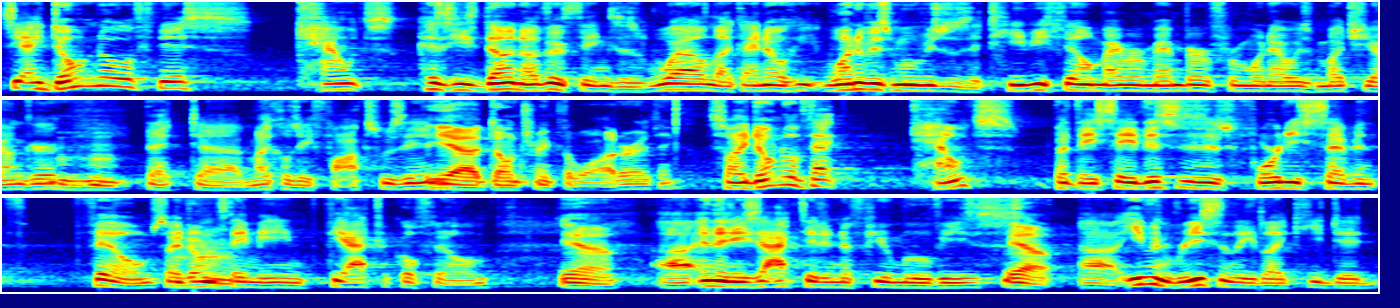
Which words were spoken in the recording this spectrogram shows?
See, I don't know if this counts because he's done other things as well. Like I know he, one of his movies was a TV film I remember from when I was much younger that uh, Michael J. Fox was in. Mm-hmm. Yeah, Don't Drink the Water. I think. So I don't know if that counts, but they say this is his 47th film, so I don't know if they mean theatrical film. Yeah. Uh, and then he's acted in a few movies. Yeah. Uh, even recently, like he did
